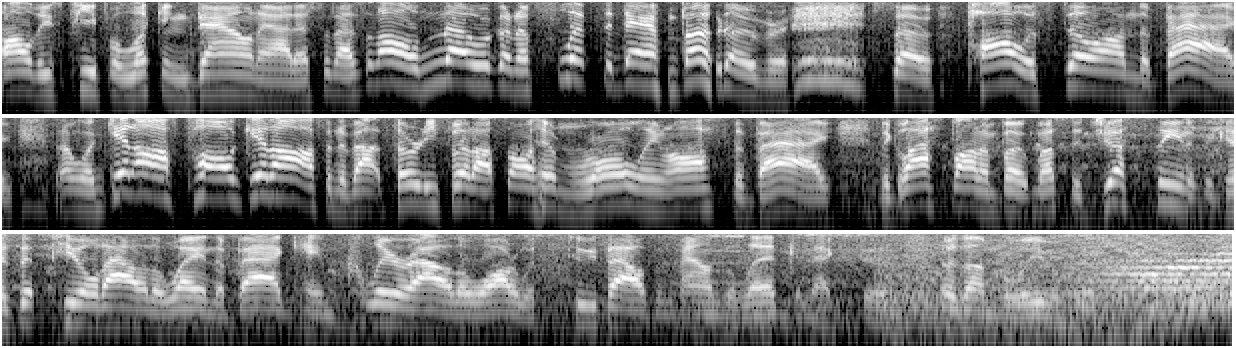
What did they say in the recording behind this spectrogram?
all these people looking down at us. And I said, oh no, we're going to flip the damn boat over. So Paul was still on the bag. And I went, get off, Paul, get off. And about 30 foot, I saw him rolling off the bag. The glass bottom boat must have just seen it because it peeled out of the way and the bag came clear out of the water with 2,000 pounds of lead connected to it. It was unbelievable.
